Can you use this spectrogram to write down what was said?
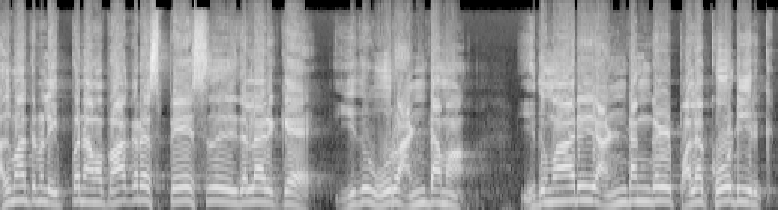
அது மாத்திரமில்லை இப்போ நாம் பார்க்குற ஸ்பேஸு இதெல்லாம் இருக்கே இது ஒரு அண்டமாக இது மாதிரி அண்டங்கள் பல கோடி இருக்குது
